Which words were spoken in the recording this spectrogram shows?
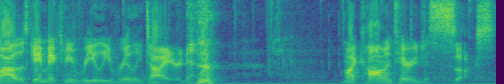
Wow, this game makes me really, really tired. My commentary just sucks.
